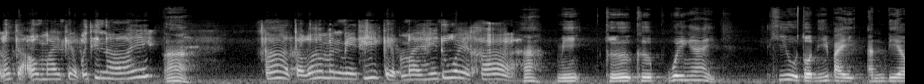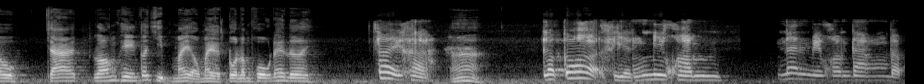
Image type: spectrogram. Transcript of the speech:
แล้วจะเอาไม้เก็บไว้ที่ไหนอ่าค่ะ แต่ว่ามันมีที่เก็บไม้ให้ด้วยค่ะฮะมีคือคือพูดง่ายๆหิ้วตัวนี้ไปอันเดียว จะร้องเพลงก็หยิบไมค์ออกมาจากตัวลำโพงได้เลย ใช่ค่ะ อ่า แล้วก็เสียงมีความแน่นมีความดังแบบ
